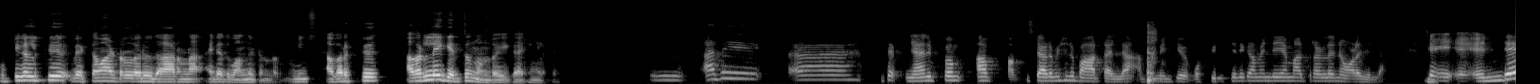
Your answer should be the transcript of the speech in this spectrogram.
കുട്ടികൾക്ക് വ്യക്തമായിട്ടുള്ള ഒരു ധാരണ അതിന്റെ അകത്ത് വന്നിട്ടുണ്ടോ. മീൻസ് അവർക്ക് അവരിലേക്ക് എത്തുന്നുണ്ടോ ഈ കാര്യങ്ങളൊക്കെ? അത് ഞാനിപ്പം സ്റ്റാർട്ട് മിഷന്റെ പാർട്ടല്ല. അപ്പം എനിക്ക് ഒഫീഷ്യലി കമന്റ് ചെയ്യാൻ മാത്രമുള്ള നോളജ് ഇല്ല. എന്റെ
